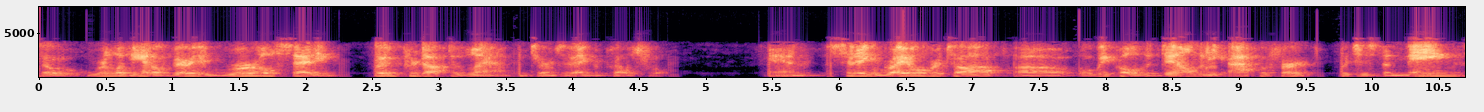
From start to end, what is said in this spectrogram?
So we're looking at a very rural setting, good productive land in terms of agricultural. And sitting right over top, uh, what we call the Dalmeny Aquifer, which is the main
